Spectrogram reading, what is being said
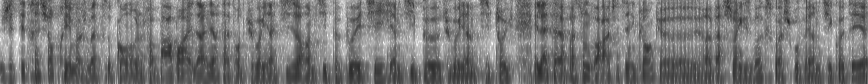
J'étais très surpris. Moi, je quand, enfin, par rapport à l'année dernière, t'attends, tu voyais un teaser un petit peu poétique, un petit peu, tu voyais un petit truc. Et là, t'as l'impression de voir Ratchet Clank euh, version Xbox, quoi. Je trouvais un petit côté.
